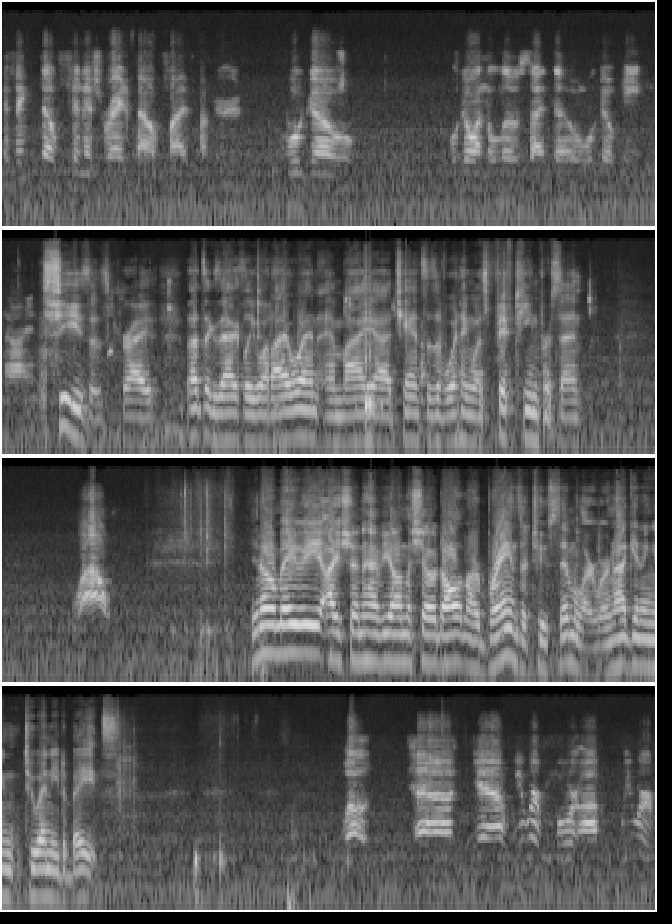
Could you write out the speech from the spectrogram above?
I think they'll finish right about 500. We'll go. We'll go on the low side though. We'll go eight nine. Jesus Christ. That's exactly what I went, and my uh, chances of winning was 15%. Wow. You know, maybe I shouldn't have you on the show, Dalton. Our brains are too similar. We're not getting into any debates. Uh, yeah, we were more up. We were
